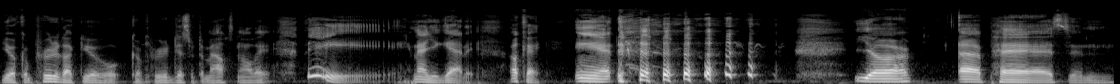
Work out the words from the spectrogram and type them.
your computer, like your computer, just with the mouse and all that. There, now you got it. Okay, and. your iPads and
